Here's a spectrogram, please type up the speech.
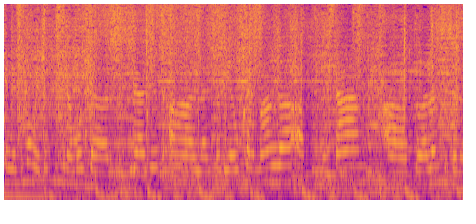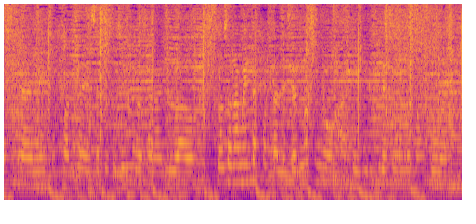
En este momento quisiéramos dar gracias a la alcaldía de Bucaramanga, a Fundesam, a todas las personas que han hecho parte de este proceso y que nos han ayudado no solamente a fortalecernos, sino a seguir creciendo más y más.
